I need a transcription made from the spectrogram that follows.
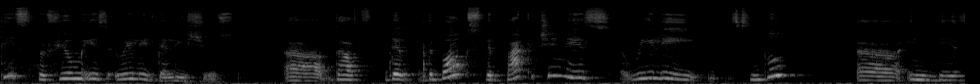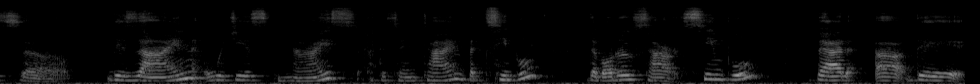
this perfume is really delicious uh, the, the, the box, the packaging is really simple uh, in this uh, design, which is nice at the same time, but simple. The bottles are simple, but uh, the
